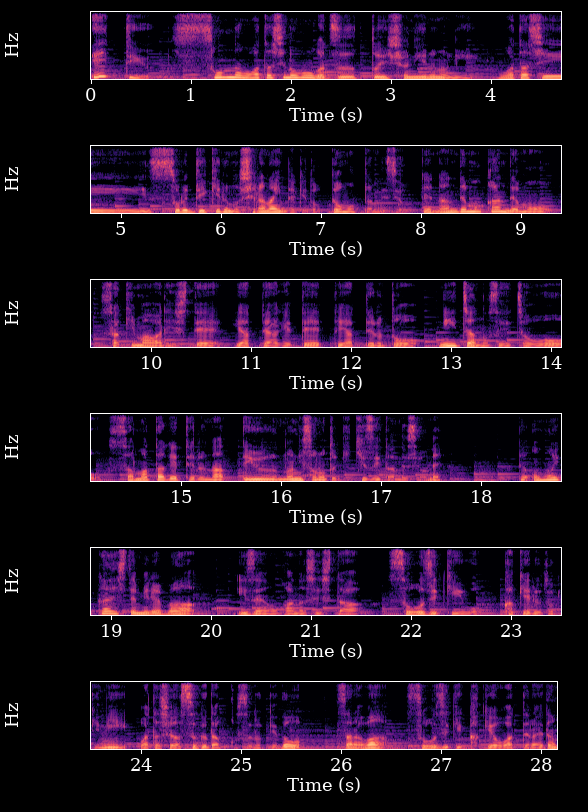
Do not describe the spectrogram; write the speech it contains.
え？っていう。そんな私の方がずっと一緒にいるのに、私、それできるの知らないんだけどって思ったんですよ。で、何でもかんでも先回りしてやってあげてってやってると、兄ちゃんの成長を妨げてるなっていうのにその時気づいたんですよね。で、思い返してみれば、以前お話しした掃除機をかける時に私はすぐ抱っこするけど、サラは掃除機かけ終わってる間、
